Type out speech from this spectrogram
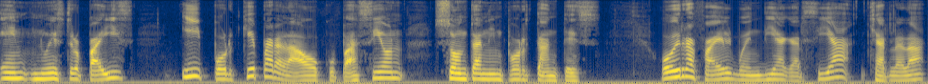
en nuestro país? ¿Y por qué para la ocupación son tan importantes? Hoy Rafael Buendía García charlará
